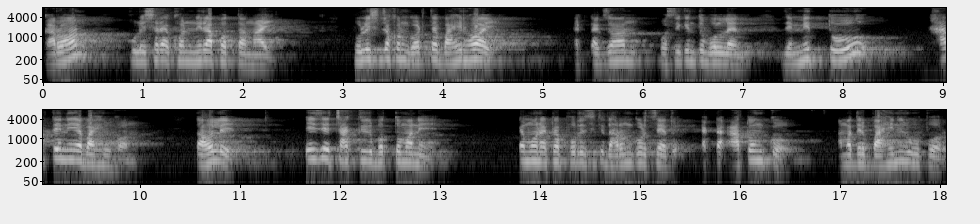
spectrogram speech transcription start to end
কারণ পুলিশের এখন নিরাপত্তা নাই। পুলিশ যখন গড়তে বাহির হয়, এক- একজন ওসি কিন্তু বললেন যে, মৃত্যু হাতে নিয়ে বাহির হন। তাহলে এই যে চাকরির বর্তমানে এমন একটা পরিস্থিতি ধারণ করছে, এত একটা আতঙ্ক আমাদের বাহিনীর উপর,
